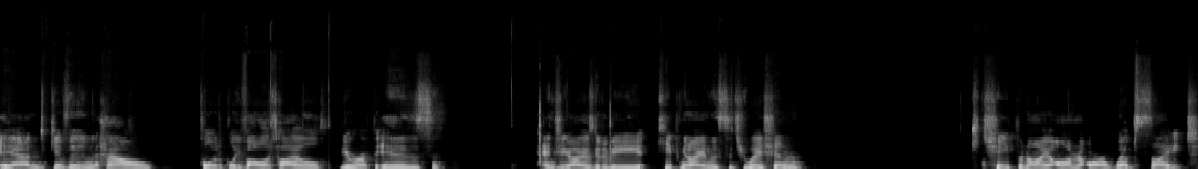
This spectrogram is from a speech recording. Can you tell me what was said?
And given how politically volatile Europe is. NGI is going to be keeping an eye on the situation. Keep an eye on our website.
